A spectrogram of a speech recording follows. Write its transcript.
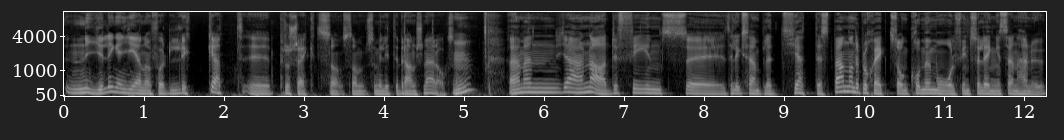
nyligen genomfört lyckat eh, projekt som, som, som, är lite branschnära också? Mm. Ja, men gärna. Det finns eh, till exempel ett jättespännande projekt som kom i mål för inte så länge sedan här nu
